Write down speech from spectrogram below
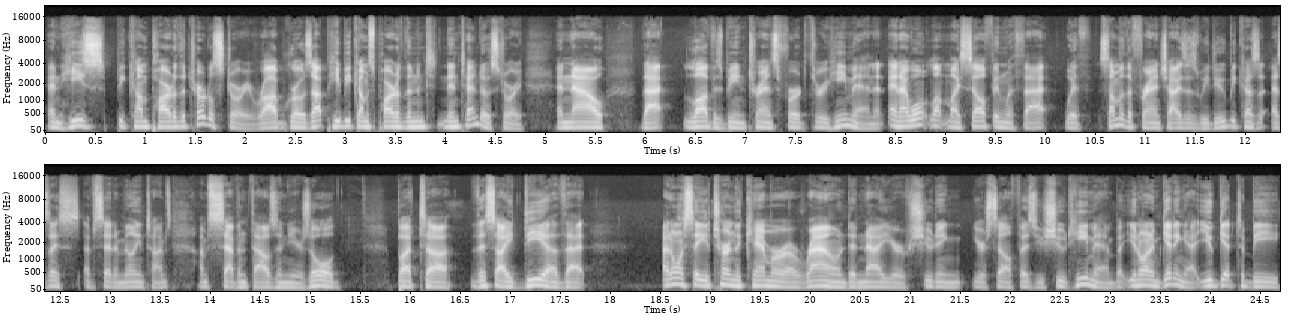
and he's become part of the turtle story. Rob grows up, he becomes part of the Nin- Nintendo story, and now that love is being transferred through He-Man. And, and I won't lump myself in with that with some of the franchises we do because, as I, have said a million times, I'm seven thousand years old. But uh, this idea that I don't want to say you turn the camera around and now you're shooting yourself as you shoot He-Man, but you know what I'm getting at. You get to be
